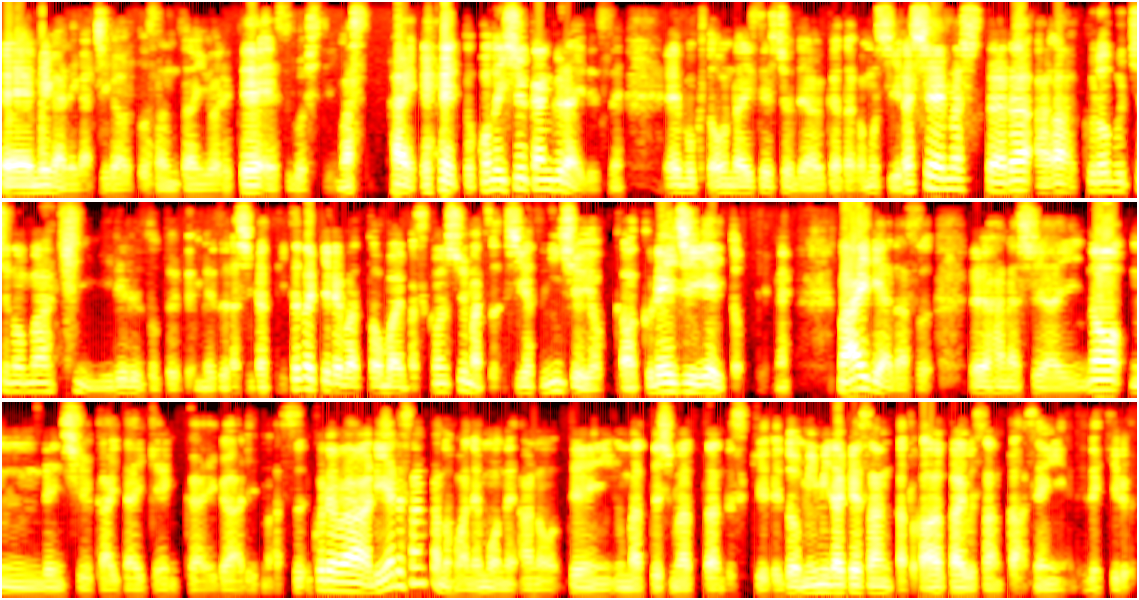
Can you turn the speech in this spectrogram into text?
えーメガネが違うと散々言われて、え過ごしています。はい。えーっと、この一週間ぐらいですね、ー僕とオンラインセッションで会う方がもしいらっしゃいましたら、あ、あ黒縁のマーキーに見れるぞと言って珍しがっていただければと思います。今週末、4月24日はクレイジーエイトっていうね、まあ、アイディア出す、え話し合いの、うん、練習会、体験会があります。これはリアル参加の方はね、もうね、あの、定員埋まってしまったんですけれど、耳だけ参加とかアーカイブ参加1000円でできる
